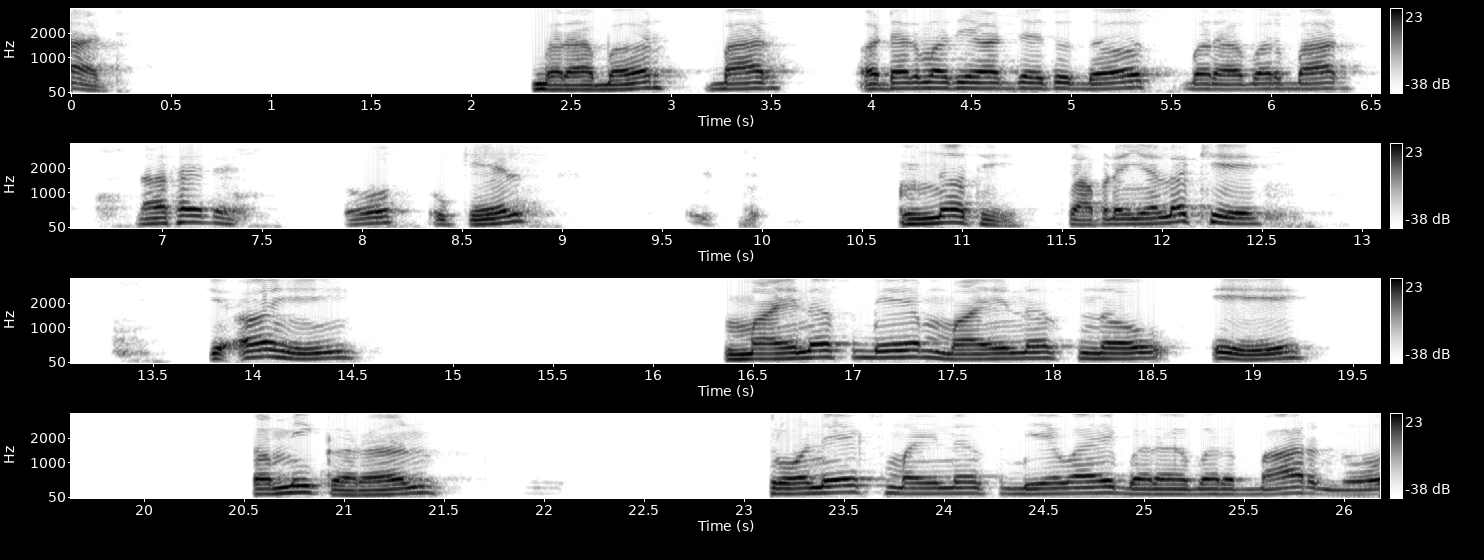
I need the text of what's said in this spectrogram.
આઠ. બરાબર બાર. અઢારમાંથી આઠ જાય તો દસ બરાબર બાર. ના થાય ને? તો ઉકેલ નથી. તો આપણે અહીંયા લખીએ કે અહીં માઇનસ બે માઇનસ નવ એ સમીકરણ ત્રણ એક્સ માઇનસ બે વાય બરાબર બારનો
